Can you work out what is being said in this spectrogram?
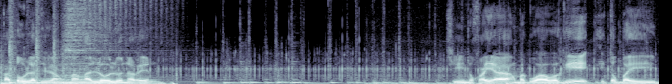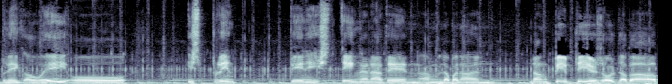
katulad nilang mga lolo na rin. Sino kaya ang magwawagi? Ito ba'y breakaway o sprint finish? Tingnan natin ang labanan ng 50 years old above.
